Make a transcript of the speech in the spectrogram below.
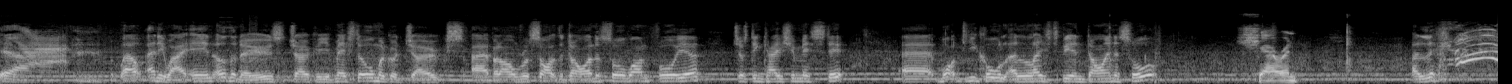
Yeah. Well, anyway, in other news, Joker, you've missed all my good jokes, uh, but I'll recite the dinosaur one for you, just in case you missed it. Uh, what do you call a lesbian dinosaur? Sharon. A lick.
